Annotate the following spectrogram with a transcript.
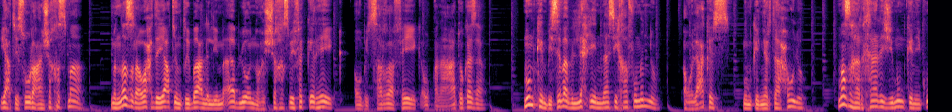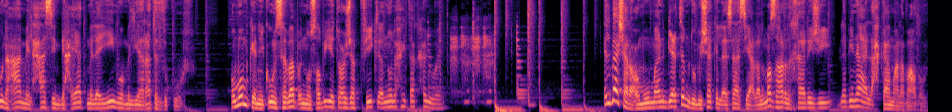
يعطي صورة عن شخص ما. من نظرة واحدة يعطي انطباع للي مقابله إنه هالشخص بيفكر هيك أو بيتصرف هيك أو قناعاته كذا. ممكن بسبب اللحية الناس يخافوا منه أو العكس ممكن يرتاحوا له. مظهر خارجي ممكن يكون عامل حاسم بحياة ملايين ومليارات الذكور. وممكن يكون سبب إنه صبية تعجب فيك لأنه لحيتك حلوة. البشر عموما بيعتمدوا بشكل أساسي على المظهر الخارجي لبناء الأحكام على بعضهم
